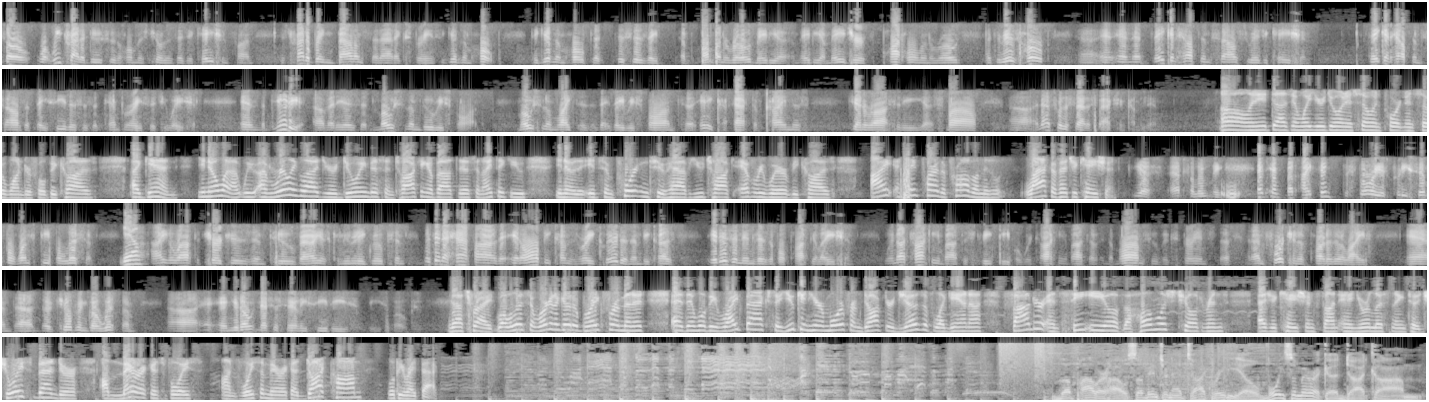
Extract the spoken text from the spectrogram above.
So what we try to do through the Homeless Children's Education Fund is try to bring balance to that experience to give them hope, to give them hope that this is a, a bump in the road, maybe a maybe a major pothole in the road, but there is hope, uh, and, and that they can help themselves through education. They can help themselves if they see this as a temporary situation. And the beauty of it is that most of them do respond. Most of them like they, they respond to any act of kindness, generosity, uh, smile, uh, and that's where the satisfaction comes in. Oh, and it does, and what you're doing is so important and so wonderful because, again, you know what? I, we, I'm really glad you're doing this and talking about this, and I think you, you know, it's important to have you talk everywhere because I, I think part of the problem is lack of education. Yes, absolutely. And, and but I think the story is pretty simple once people listen. Yeah. Uh, I go out to churches and to various community groups, and within a half hour, it all becomes very clear to them because it is an invisible population. We're not talking about the street people. We're talking about the, the moms who've experienced uh, an unfortunate part of their life, and uh, their children go with them. Uh, and you don't necessarily see these these folks. That's right. Well, listen, we're going to go to break for a minute, and then we'll be right back so you can hear more from Dr. Joseph Lagana, founder and CEO of the Homeless Children's Education Fund, and you're listening to Joyce Bender, America's Voice on VoiceAmerica.com. We'll be right back. The powerhouse of Internet Talk Radio, VoiceAmerica.com.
